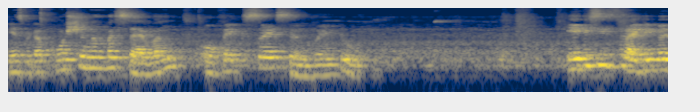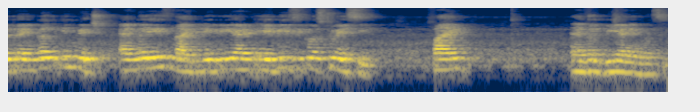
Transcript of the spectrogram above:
Yes, beta. Question number seven of exercise seven point two. ABC is right angle triangle in which angle is 90 degree and AB is equals to AC. Find angle B and angle C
